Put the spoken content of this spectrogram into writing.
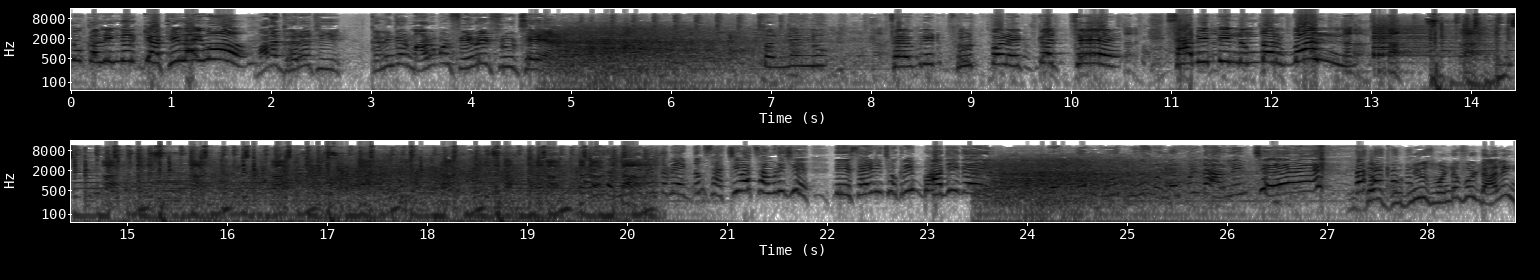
તો કલિંગર ક્યાંથી લાવ્યો? મારા ઘરેથી. કલિંગર મારું પણ ફેવરેટ ફ્રૂટ છે યાર. બંનેનું ફેવરિટ ફ્રૂટ પણ એક જ છે. સાબિતી નંબર વન સાચી વાત સાંભળી છે. દેસાઈની છોકરી ભાગી ગઈ. એકદમ ગુડ ન્યૂઝ વન્ડરફુલ ડાર્લિંગ છે. એકદમ ગુડ ન્યૂઝ વન્ડરફુલ ડાર્લિંગ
